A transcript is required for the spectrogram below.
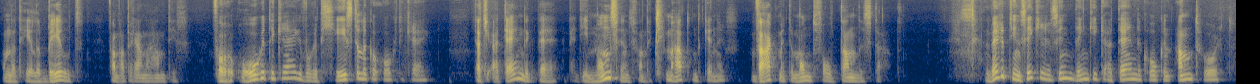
om dat hele beeld van wat er aan de hand is voor ogen te krijgen, voor het geestelijke oog te krijgen. Dat je uiteindelijk bij, bij die nonsens van de klimaatontkenners vaak met de mond vol tanden staat. Werpt in zekere zin, denk ik, uiteindelijk ook een antwoord,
